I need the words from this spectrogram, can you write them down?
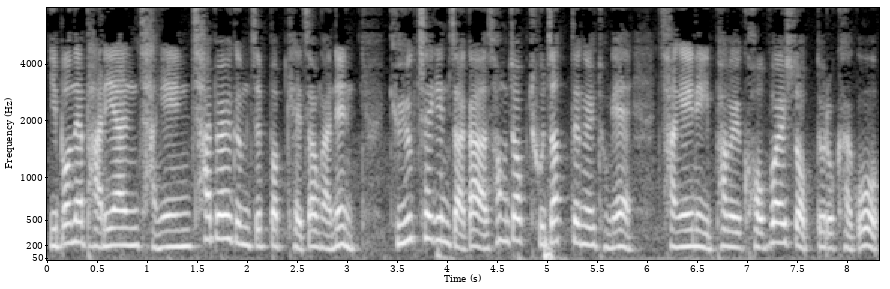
이번에 발의한 장애인 차별금지법 개정안은 교육 책임자가 성적 조작 등을 통해 장애인의 입학을 거부할 수 없도록 하고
